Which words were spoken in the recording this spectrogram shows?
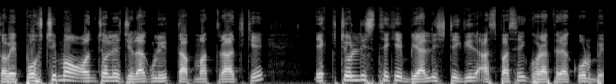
তবে পশ্চিমবঙ্গ অঞ্চলের জেলাগুলির তাপমাত্রা আজকে একচল্লিশ থেকে বিয়াল্লিশ ডিগ্রির আশপাশেই ঘোরাফেরা করবে।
